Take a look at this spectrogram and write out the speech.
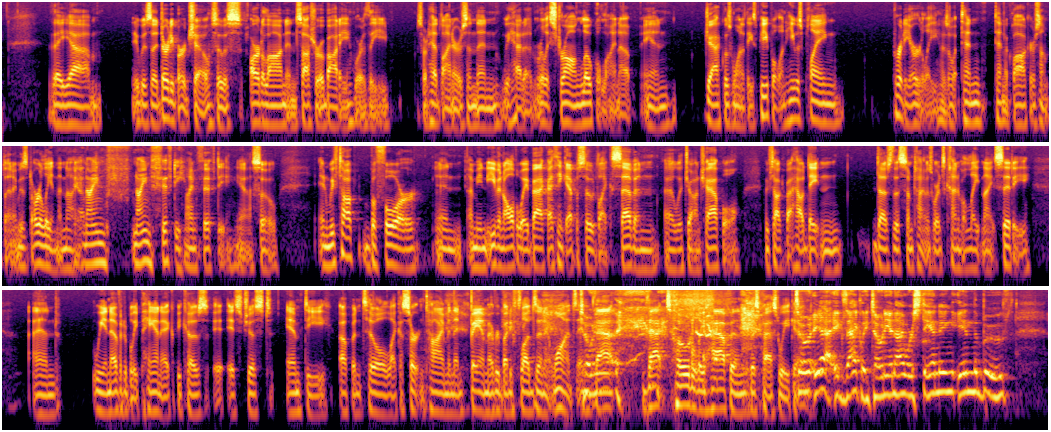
they um, it was a Dirtybird show. So it was Ardalan and Sacha Robotti were the sort of headliners, and then we had a really strong local lineup, and Jack was one of these people, and he was playing pretty early. It was what 10, 10 o'clock or something. It was early in the night. Nine nine fifty. 950 yeah so and we've talked before and i mean even all the way back i think episode like seven uh, with john chappell we've talked about how dayton does this sometimes where it's kind of a late night city and we inevitably panic because it, it's just empty up until like a certain time and then bam everybody floods in at once. And Tony- that that totally happened this past weekend. So yeah exactly. Tony and i were standing in the booth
